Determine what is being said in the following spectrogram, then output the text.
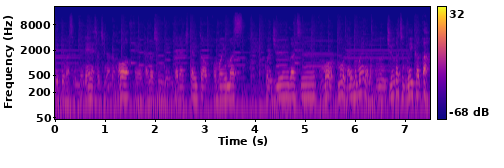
出てますんでねそちらの方、え、楽しんでいただきたいと思います。これ10月もうもうだいぶ前なの、うん、10月6日か。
